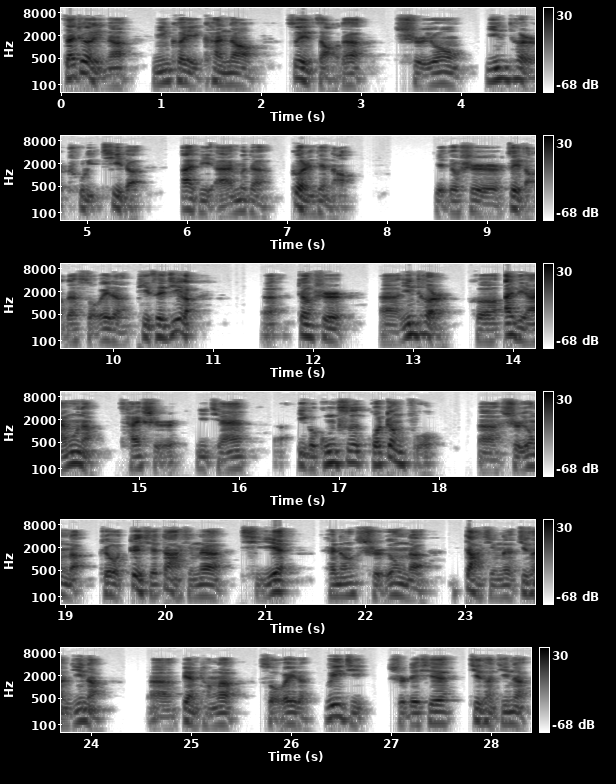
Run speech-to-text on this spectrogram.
在这里呢，您可以看到最早的使用英特尔处理器的 IBM 的个人电脑，也就是最早的所谓的 PC 机了。呃，正是呃英特尔和 IBM 呢，才使以前呃一个公司或政府呃使用的只有这些大型的企业才能使用的大型的计算机呢，呃变成了所谓的微机，使这些计算机呢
